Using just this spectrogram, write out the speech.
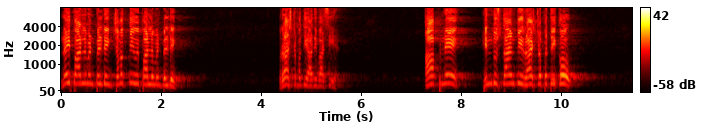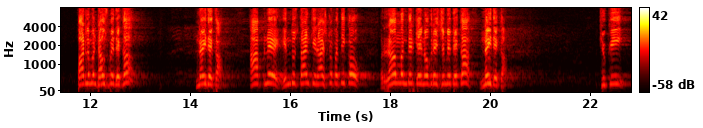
नई पार्लियामेंट बिल्डिंग, चमकती हुई पार्लियामेंट बिल्डिंग। राष्ट्रपति आदिवासी है। आपने हिंदुस्तान की राष्ट्रपति को पार्लियामेंट हाउस में देखा? नहीं देखा। आपने हिंदुस्तान की राष्ट्रपति को राम मंदिर के इनोग्रेशन में देखा? नहीं देखा। क्योंकि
